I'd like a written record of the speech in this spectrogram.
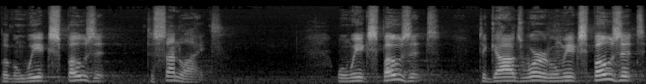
But when we expose it to sunlight, when we expose it to God's Word, when we expose it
